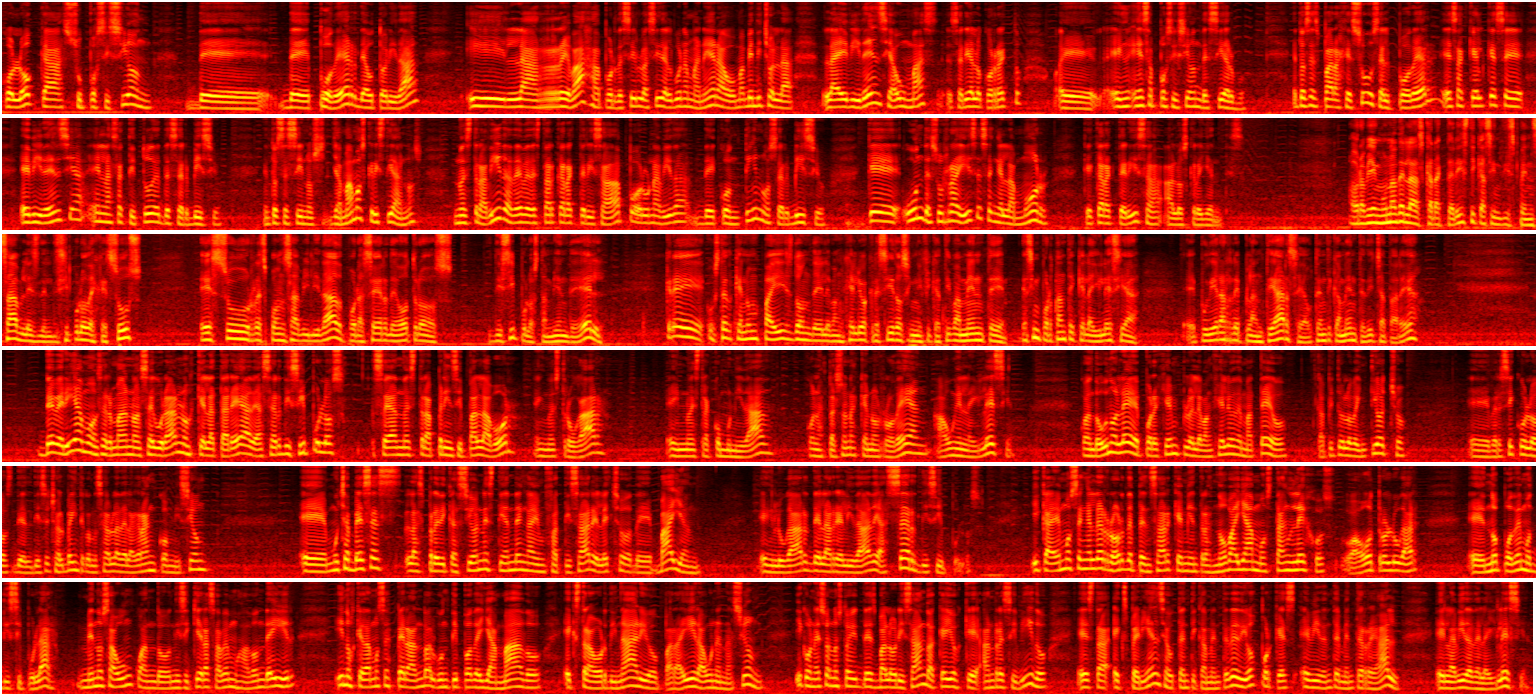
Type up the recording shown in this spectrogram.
coloca su posición de, de poder, de autoridad, y la rebaja, por decirlo así de alguna manera, o más bien dicho, la, la evidencia aún más, sería lo correcto, eh, en esa posición de siervo. Entonces para Jesús el poder es aquel que se evidencia en las actitudes de servicio. Entonces si nos llamamos cristianos, nuestra vida debe de estar caracterizada por una vida de continuo servicio que hunde sus raíces en el amor que caracteriza a los creyentes. Ahora bien, una de las características indispensables del discípulo de Jesús es su responsabilidad por hacer de otros discípulos también de Él. ¿Cree usted que en un país donde el Evangelio ha crecido significativamente es importante que la Iglesia eh, pudiera replantearse auténticamente dicha tarea? Deberíamos, hermano, asegurarnos que la tarea de hacer discípulos sea nuestra principal labor en nuestro hogar, en nuestra comunidad, con las personas que nos rodean, aún en la iglesia. Cuando uno lee, por ejemplo, el Evangelio de Mateo, capítulo 28, eh, versículos del 18 al 20, cuando se habla de la gran comisión. Eh, muchas veces las predicaciones tienden a enfatizar el hecho de vayan en lugar de la realidad de hacer discípulos. Y caemos en el error de pensar que mientras no vayamos tan lejos o a otro lugar, eh, no podemos discipular, menos aún cuando ni siquiera sabemos a dónde ir y nos quedamos esperando algún tipo de llamado extraordinario para ir a una nación. Y con eso no estoy desvalorizando a aquellos que han recibido esta experiencia auténticamente de Dios porque es evidentemente real en la vida de la iglesia.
